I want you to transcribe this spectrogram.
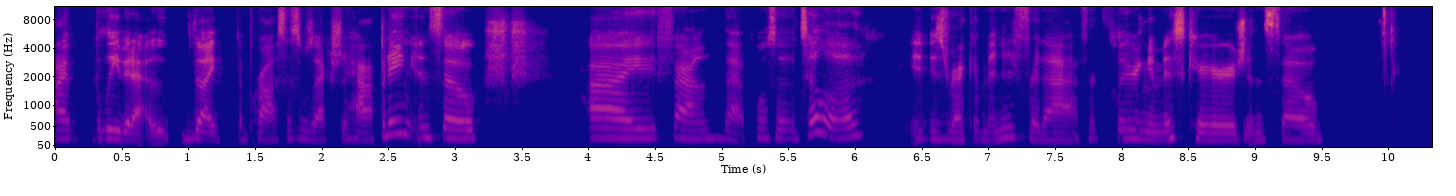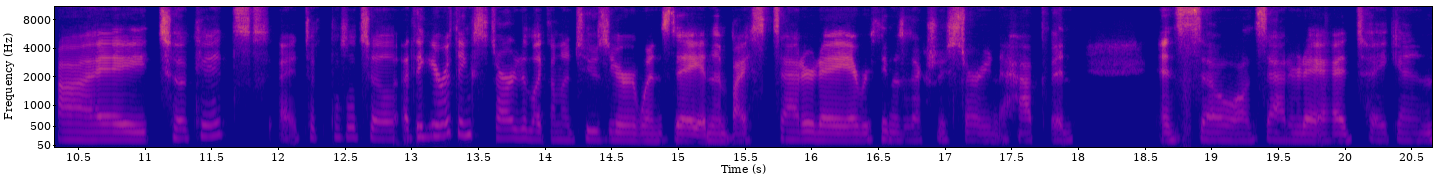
I believe it uh, like the process was actually happening. And so I found that pulsatilla is recommended for that, for clearing a miscarriage. And so I took it. I took pulsatilla. I think everything started like on a Tuesday or Wednesday. And then by Saturday, everything was actually starting to happen. And so on Saturday, I had taken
